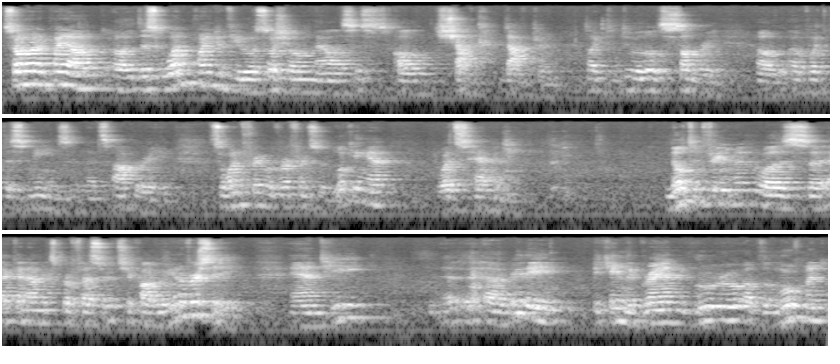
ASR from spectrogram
So I want to point out uh, this one point of view of social analysis called shock doctrine. I'd like to do a little summary of, of what this means and that's operating. So one frame of reference is looking at what's happening. Milton Friedman was uh, economics professor at Chicago University, and he uh, uh, really became the grand guru of the movement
